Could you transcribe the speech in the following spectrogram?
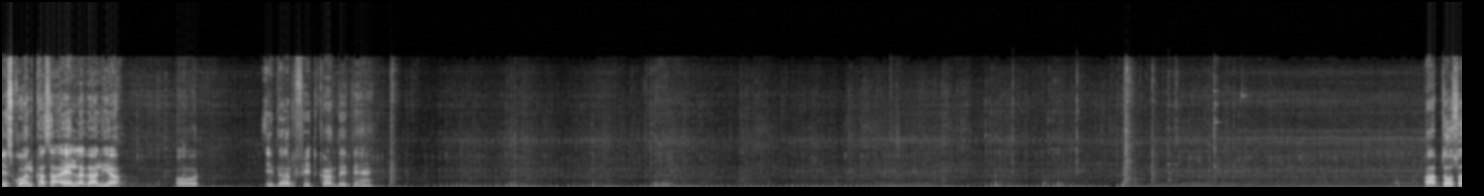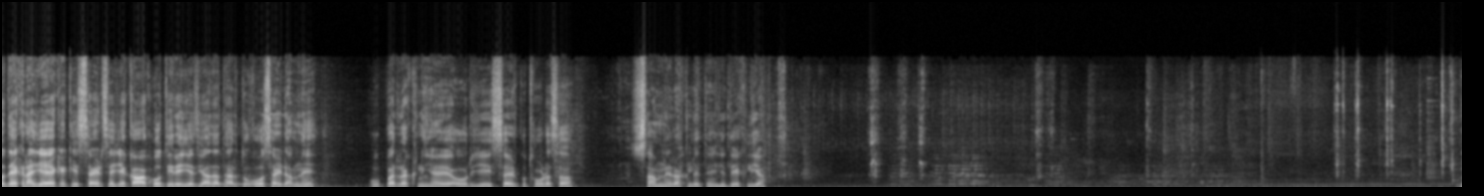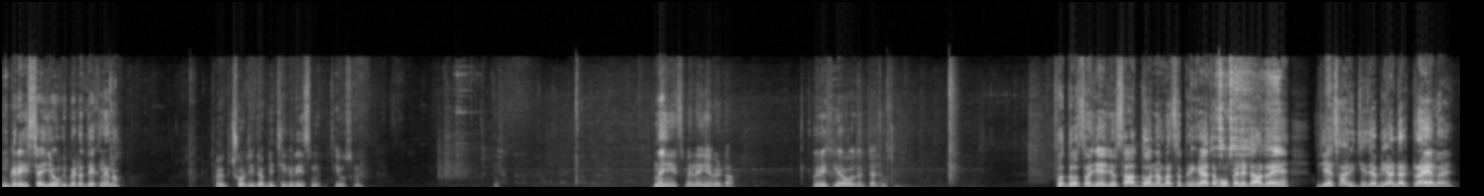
इसको हल्का सा एल लगा लिया और इधर फिट कर देते हैं। अब दोस्तों देखना यह है कि किस साइड से ये काक होती रही है ज़्यादातर तो वो साइड हमने ऊपर रखनी है और ये इस साइड को थोड़ा सा सामने रख लेते हैं। ये देख लिया। ग्रीस चाहिए होगी, बेटा देख लेना। एक छोटी डब्बी थी ग्रीस में, थी उसमें। नहीं, इसमें नहीं है बेटा। ग्रीस ले उधर, चाचू। से तो दोस्तों, ये जो सात, दो नंबर स्प्रिंग आया था, वो पहले डाल रहे हैं। ये सारी चीज़ें अभी अंडर ट्रायल है।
